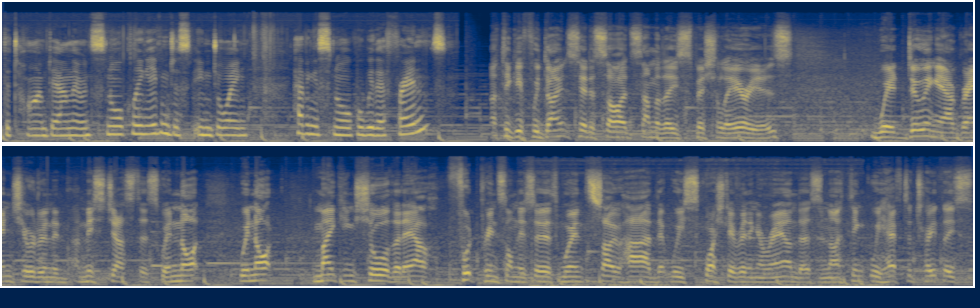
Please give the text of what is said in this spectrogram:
the time down there and snorkelling, even just enjoying having a snorkel with their friends. I think if we don't set aside some of these special areas, we're doing our grandchildren a misjustice. We're not, we're not making sure that our footprints on this earth weren't so hard that we squashed everything around us. And I think we have to treat these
